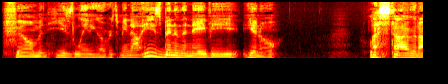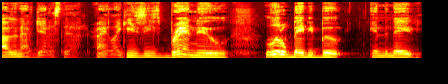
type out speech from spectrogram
film, and he's leaning over to me. Now, he's been in the Navy, you know, less time than I was in Afghanistan, right? Like, he's, he's brand new, little baby boot in the Navy.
